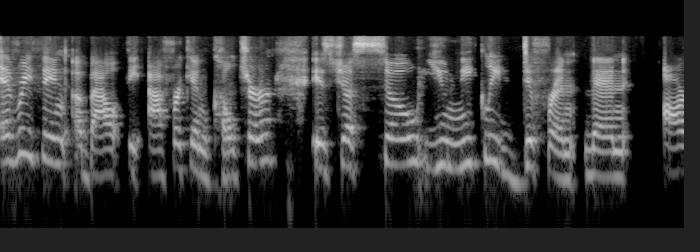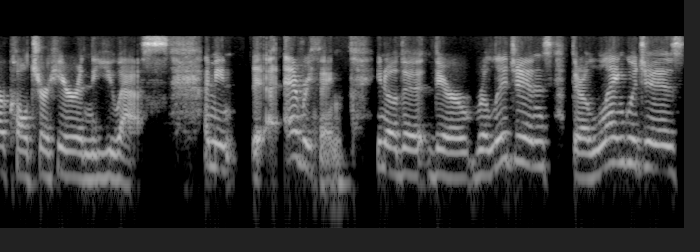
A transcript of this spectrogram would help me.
everything about the African culture is just so uniquely different than our culture here in the US. I mean, everything, you know, the their religions, their languages,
